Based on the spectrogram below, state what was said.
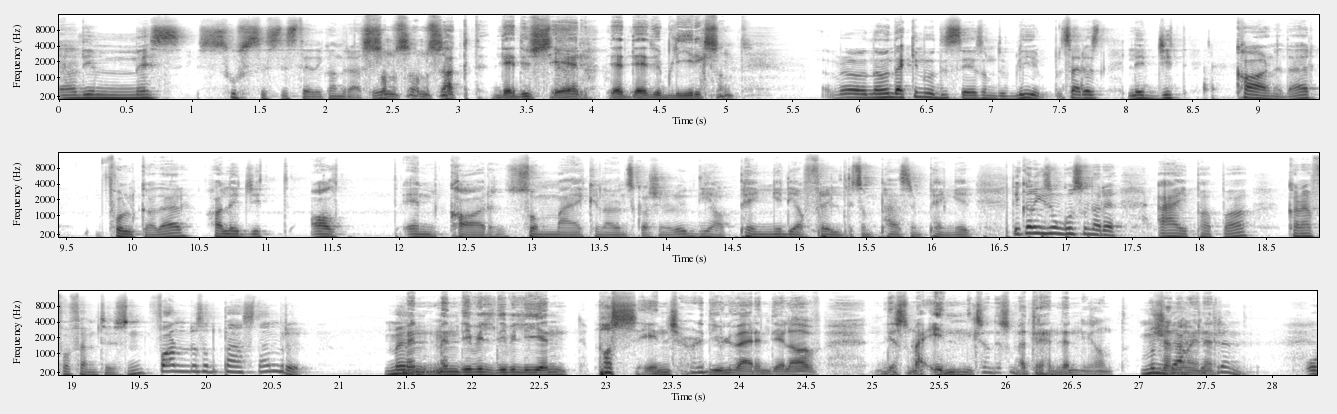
En av de mest sosseste steder du kan dra til. Som, som sagt, det du ser, det er det du blir, ikke sant? Bro, no, det er ikke noe du ser som du blir. Seriøst, legit, karene der, folka der, har legit alt en kar som meg kunne ha ønska. De har penger, de har foreldre som passer penger. De kan liksom gå sånn derre Ei, pappa, kan jeg få 5000? Faen, det er pass den, bror. Men, Men, men de, vil, de vil igjen passe inn sjøl. De vil være en del av det som er inn, det som er trenden. men det er ikke trend. Å,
